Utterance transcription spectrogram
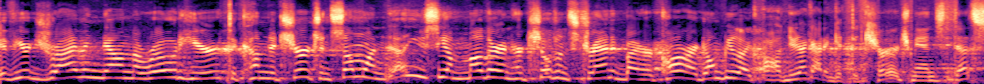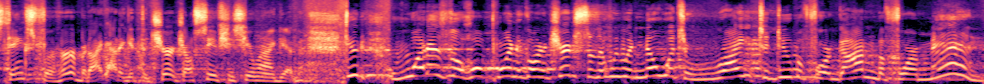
if you're driving down the road here to come to church and someone, uh, you see a mother and her children stranded by her car, don't be like, oh, dude, I got to get to church, man. That stinks for her, but I got to get to church. I'll see if she's here when I get there. Dude, what is the whole point of going to church? So that we would know what's right to do before God and before men.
